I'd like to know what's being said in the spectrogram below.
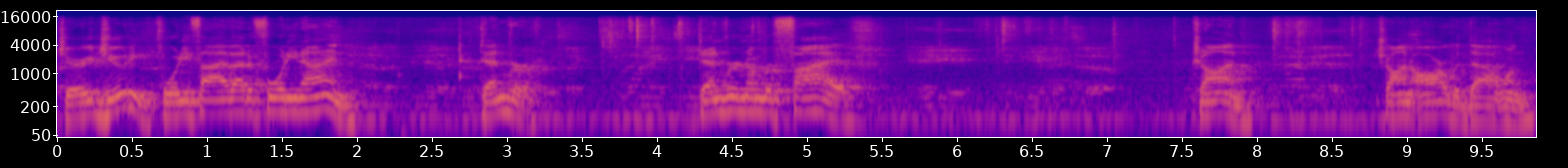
Jerry Jeudy, 45 out of 49. Denver. Denver number five. John. John R with that one.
